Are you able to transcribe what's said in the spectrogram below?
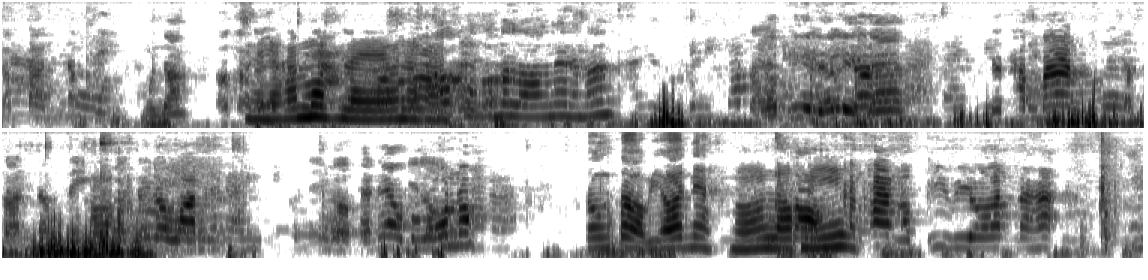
กับตันน้ำซิ่งหมดยังนี่นะคะหมดแล้วนะคะเอาคงมาลองได้นะมั้งเดี๋ยวพี่เหลือเหล็กนะ จะทำบ้านกับตันน้ำซิ่งทีละวันนี่ก็แผ่นแนวตรงโน้นเนาะ ตรงต่อพี่ออสเนี่ย อ๋อ ล็อกนี้ ข้างๆกับพี่วิออสนะฮะ นี่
